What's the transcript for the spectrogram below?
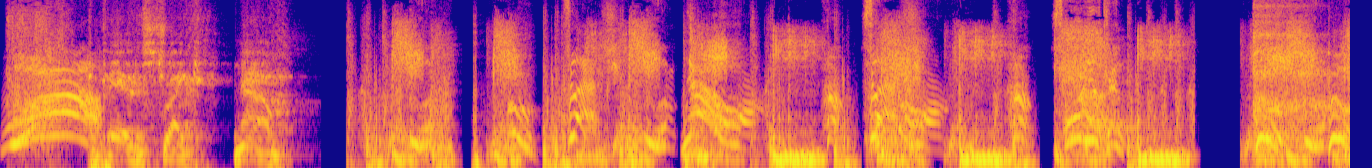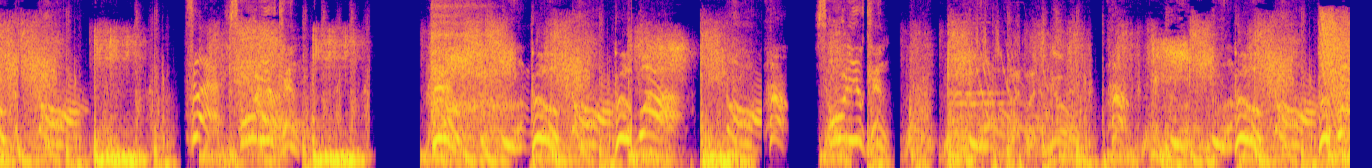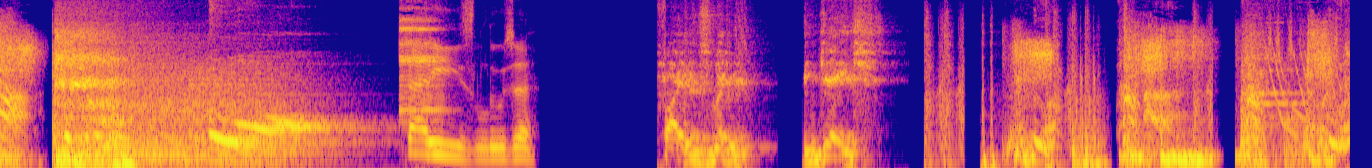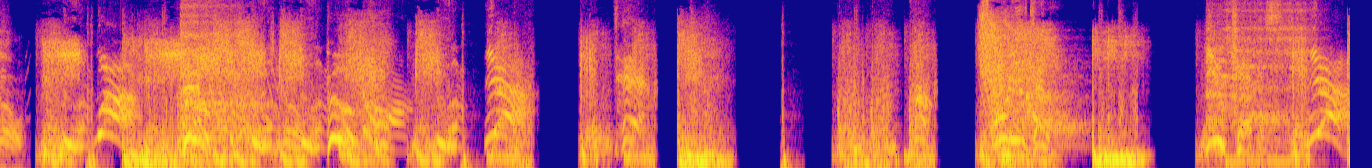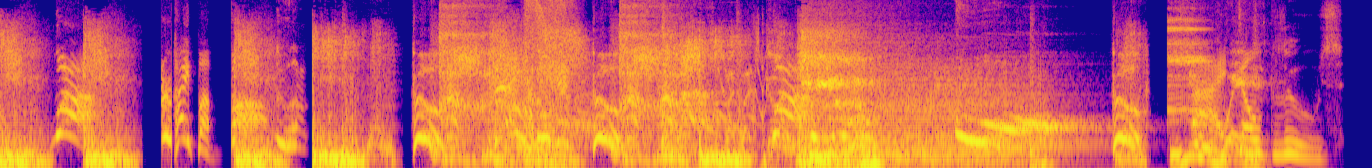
Prepare to strike. Now. Flash! Now! At ease, loser. Fighters ready. Engage. Let's go. Yeah! Yeah! Shoryuken! You can't escape! Yeah! Wah! Hyper bomb! Hoo! Don't lose.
